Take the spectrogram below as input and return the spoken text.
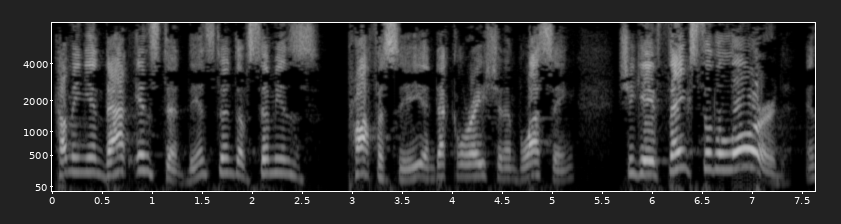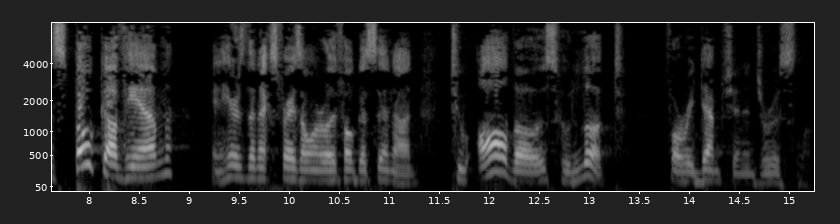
coming in that instant, the instant of Simeon's prophecy and declaration and blessing, she gave thanks to the Lord and spoke of him, and here's the next phrase I want to really focus in on, to all those who looked for redemption in Jerusalem.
